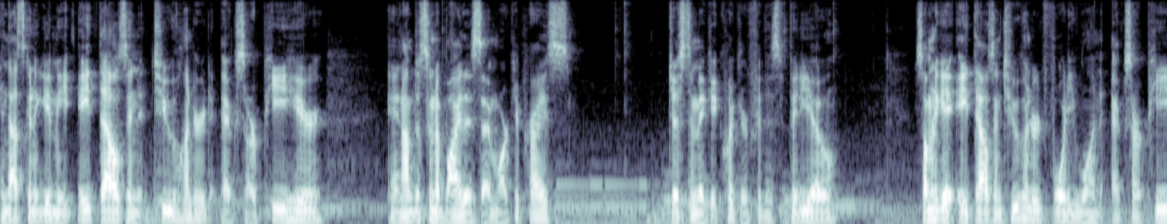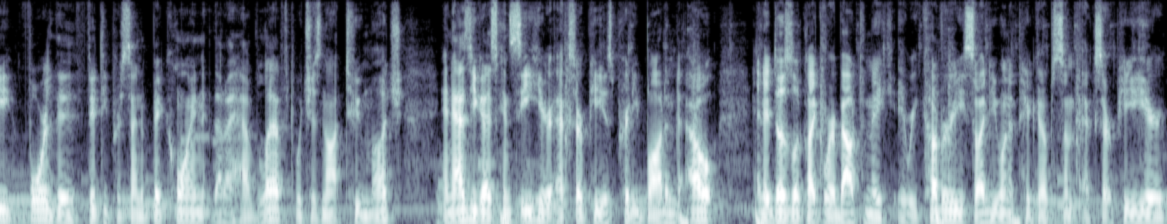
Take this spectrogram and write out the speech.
and that's going to give me 8,200 XRP here. And I'm just going to buy this at market price just to make it quicker for this video. So I'm going to get 8,241 XRP for the 50% of Bitcoin that I have left, which is not too much. And as you guys can see here, XRP is pretty bottomed out and it does look like we're about to make a recovery so I do want to pick up some XRP here.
